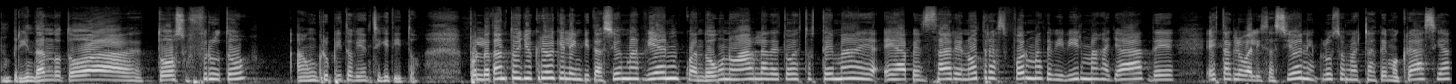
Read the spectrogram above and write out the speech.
brindando todos sus frutos a un grupito bien chiquitito. Por lo tanto, yo creo que la invitación más bien cuando uno habla de todos estos temas es, a pensar en otras formas de vivir más allá de esta globalización, incluso nuestras democracias,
